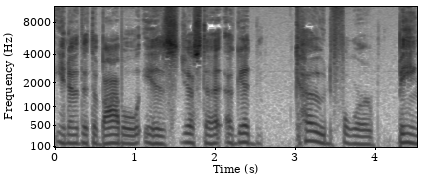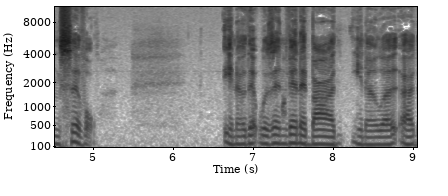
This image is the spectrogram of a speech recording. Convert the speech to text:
you know that the Bible is just a, a good code for being civil, you know, that was invented by you know a, a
